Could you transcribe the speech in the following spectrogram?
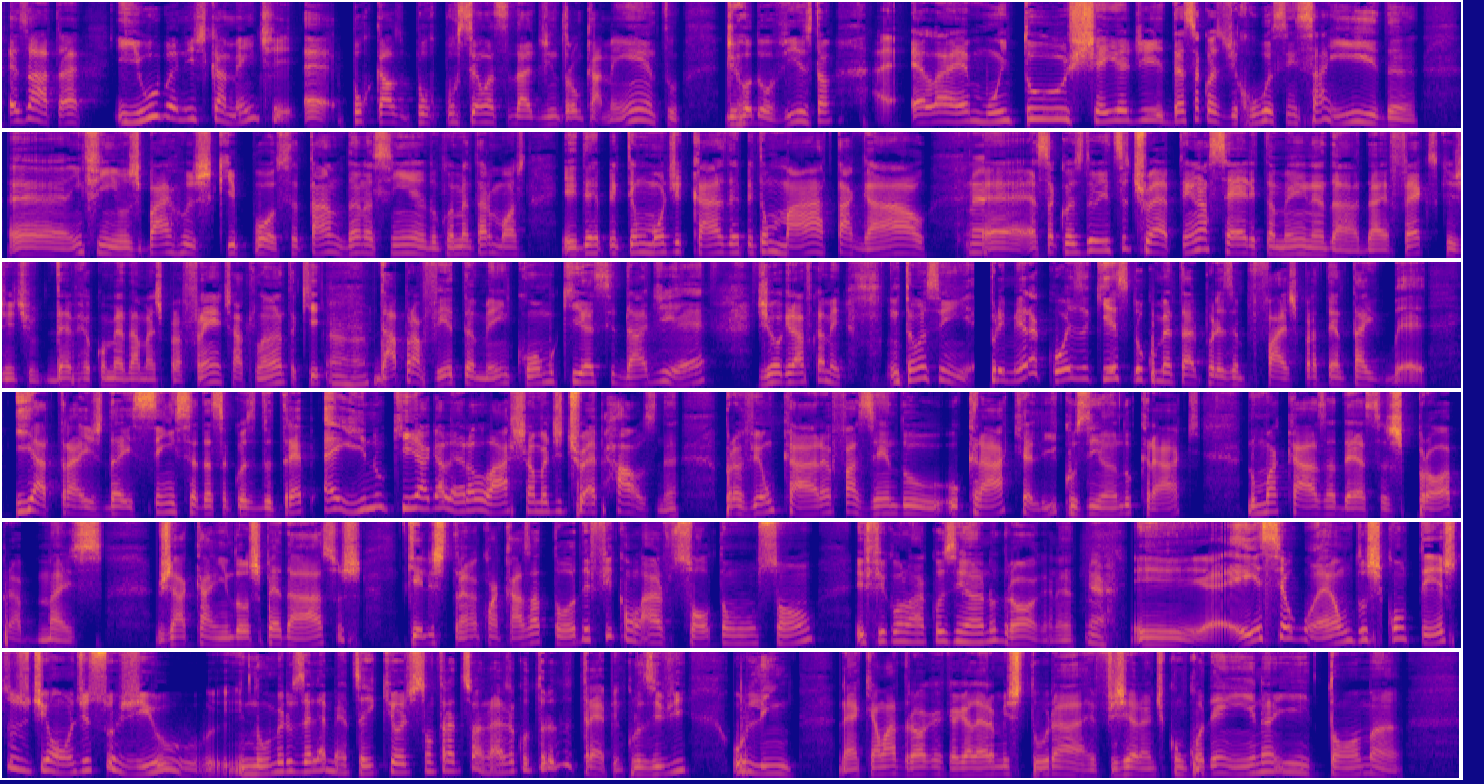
Exato, é. E urbanisticamente, é, por, causa, por, por ser uma cidade de entroncamento, de rodovias e tal, é, ela é muito cheia de, dessa coisa de rua sem saída. É, enfim, os bairros que, pô, você tá andando assim, no comentário mostra, e aí de repente tem um monte de casa, de repente tem um matagal. É. é. essa coisa do It's a Trap. Tem a série também, né, da, da FX, que a gente deve recomendar mais pra frente, Atlanta, que uhum. dá pra ver também como que a cidade é geograficamente. Então, assim, primeira coisa que esse documentário, por exemplo, faz para tentar é, ir atrás da essência dessa coisa do trap é ir no que a galera lá chama de trap house, né? Para ver um cara fazendo o crack ali, cozinhando o crack, numa casa dessas própria, mas já caindo aos pedaços que eles trancam a casa toda e ficam lá, soltam um som e ficam lá cozinhando droga, né? É. E esse é, é um dos contextos de onde surgiu inúmeros elementos aí que hoje são tradicionais da cultura do trap, inclusive o lean, né? Que é uma droga que a galera mistura refrigerante com codeína e toma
